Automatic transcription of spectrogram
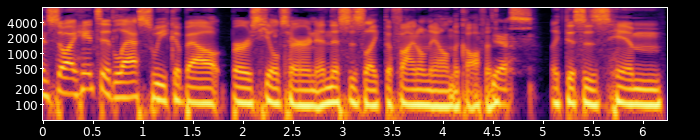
And so I hinted last week about Burr's heel turn, and this is like the final nail in the coffin. Yes. Like this is him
